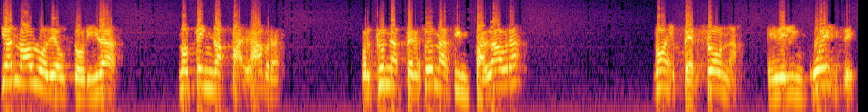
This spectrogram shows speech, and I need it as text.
ya no hablo de autoridad, no tenga palabras, porque una persona sin palabras no es persona, es delincuente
